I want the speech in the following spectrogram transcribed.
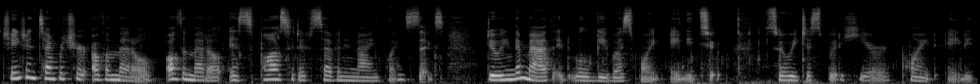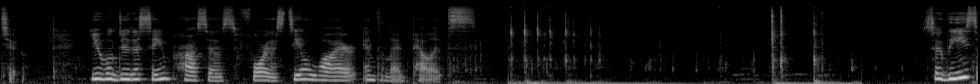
change in temperature of a metal of the metal is positive 79.6. Doing the math, it will give us 0.82. So we just put here 0.82. You will do the same process for the steel wire and the lead pellets. So these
